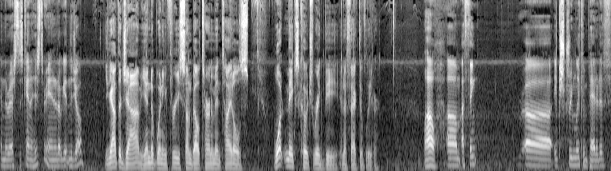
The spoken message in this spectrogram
and the rest is kind of history. I ended up getting the job. You got the job. You end up winning three Sun Belt tournament titles. What makes Coach Rigby an effective leader? Wow, um, I think uh, extremely competitive,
